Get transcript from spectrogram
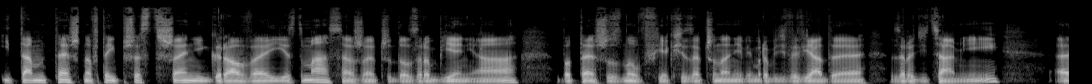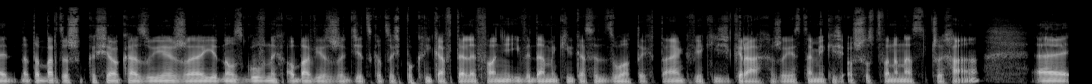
I tam też, no, w tej przestrzeni growej jest masa rzeczy do zrobienia, bo też znów, jak się zaczyna, nie wiem, robić wywiady z rodzicami, E, no to bardzo szybko się okazuje, że jedną z głównych obaw jest, że dziecko coś poklika w telefonie i wydamy kilkaset złotych, tak, w jakichś grach, że jest tam jakieś oszustwo na nas czyha. E,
